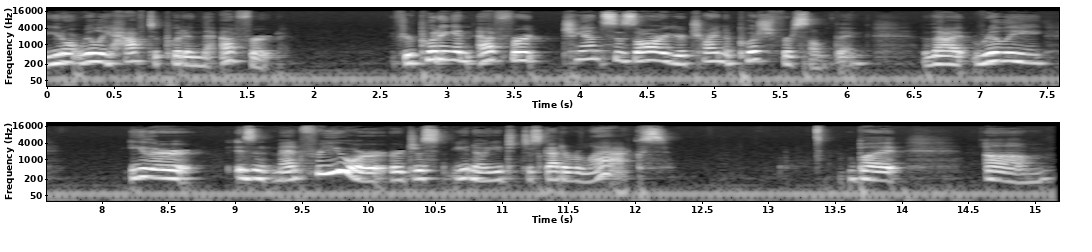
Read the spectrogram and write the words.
You don't really have to put in the effort if you're putting in effort, chances are you're trying to push for something that really either isn't meant for you or, or just, you know, you just got to relax. But, um,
